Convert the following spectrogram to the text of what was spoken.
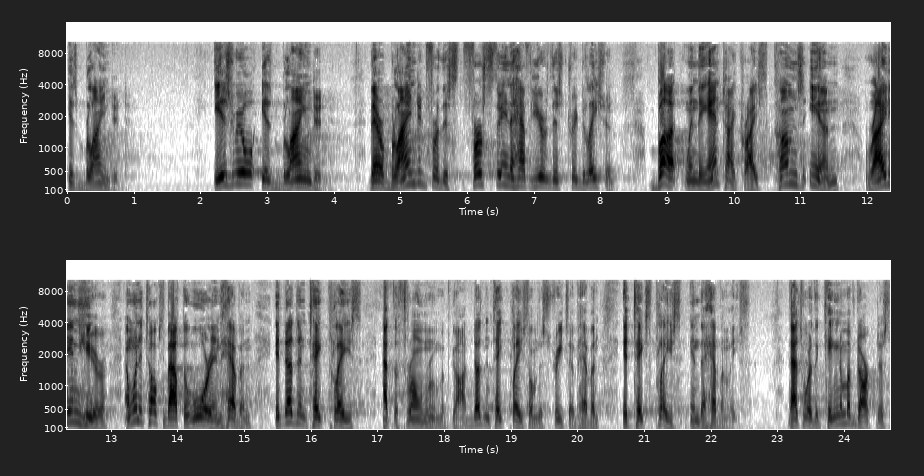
is blinded. Israel is blinded. They're blinded for this first three and a half years of this tribulation. But when the Antichrist comes in, right in here, and when it talks about the war in heaven, it doesn't take place at the throne room of God. It doesn't take place on the streets of heaven. It takes place in the heavenlies. That's where the kingdom of darkness,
